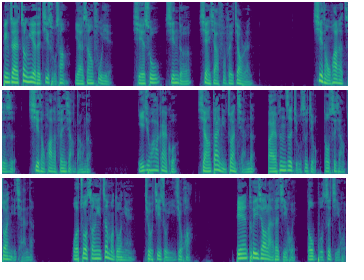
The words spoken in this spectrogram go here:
并在正业的基础上衍生副业，写书心得、线下付费教人、系统化的知识、系统化的分享等等。一句话概括：想带你赚钱的百分之九十九都是想赚你钱的。我做生意这么多年，就记住一句话：别人推销来的机会都不是机会。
